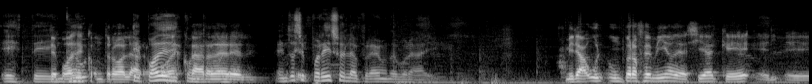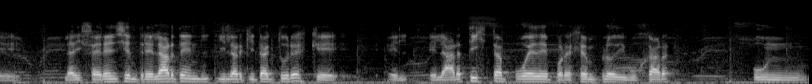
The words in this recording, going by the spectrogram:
este, te puedes controlar. Te puedes El, Entonces, por eso es la pregunta por ahí. Mira, un, profe mío decía que eh, la diferencia entre el arte y la arquitectura es que el artista puede, por ejemplo, dibujar un,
